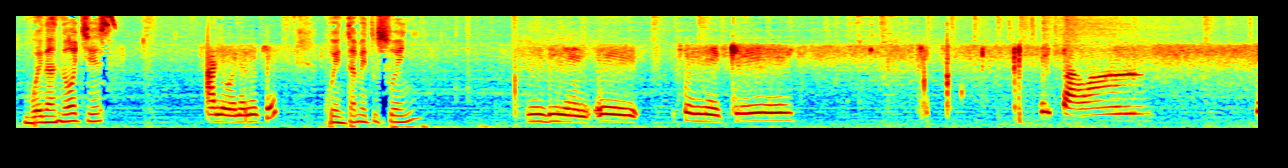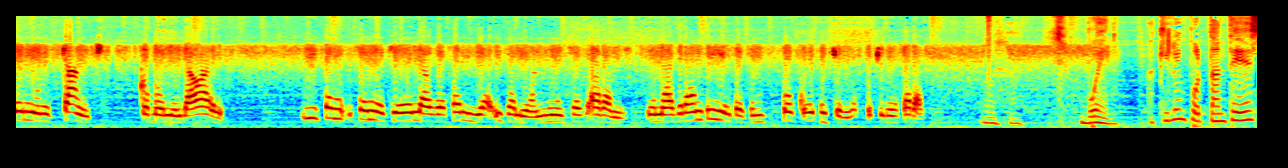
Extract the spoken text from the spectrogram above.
Buenas noches. Aló, buenas noches. Cuéntame tu sueño. Bien, eh, soñé que estaba en un tanque, como en un lavadero. Y son- soñé que del agua salía y salían muchas arañas. Una grande y entonces un poco de pequeñas, pequeñas arañas. Bueno, aquí lo importante es,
